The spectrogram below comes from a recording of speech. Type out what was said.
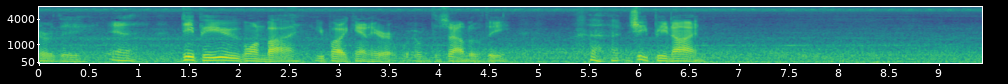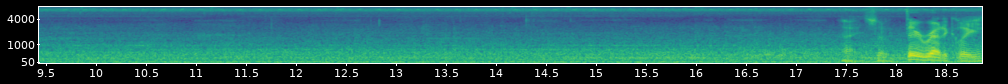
Heard the eh, DPU going by. You probably can't hear it the sound of the GP9. All right, so theoretically,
